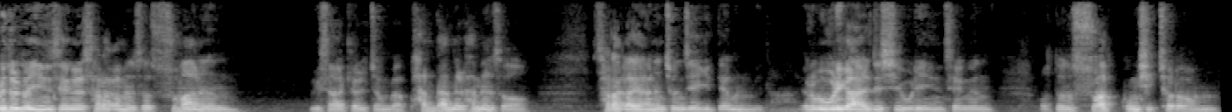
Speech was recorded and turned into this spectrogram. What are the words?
우리들도 인생을 살아가면서 수많은 의사 결정과 판단을 하면서 살아가야 하는 존재이기 때문입니다. 여러분 우리가 알듯이 우리 인생은 어떤 수학 공식처럼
